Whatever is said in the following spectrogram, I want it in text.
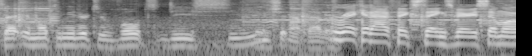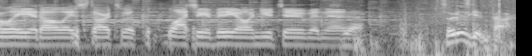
Set your multimeter to volts DC. You shouldn't have to have it. Rick and I fix things very similarly. It always starts with watching a video on YouTube and then. Yeah. So it is getting power.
